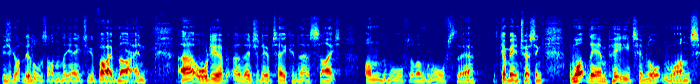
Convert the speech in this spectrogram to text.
because you've got Lidl's on the A259. Uh, Aldi allegedly have taken a site on the wharf, along the wharfs there. It's going to be interesting. What the MP, Tim Loughton, wants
